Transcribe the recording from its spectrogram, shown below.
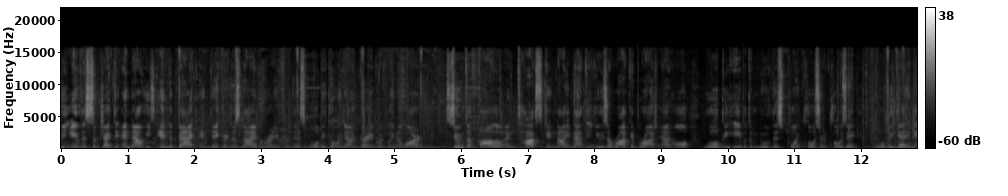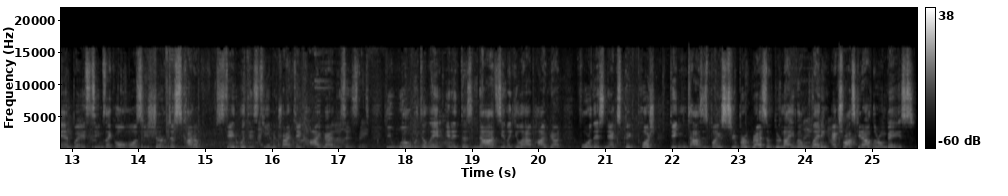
being able to subject it, and now he's in the back, and Dikker just not even ready for this. Will be going down very quickly. Nalar soon to follow, and Toxiken not even have to use a Rocket Barrage at all. Will be able to move this point closer. Close A will be getting in, but it seems like almost he should have just kind of stayed with his team and tried to take high ground in this instance. He will be delayed, and it does not seem like he'll have high ground for this next big push. Dignitas is playing super aggressive. They're not even letting X-Rocks get out of their own base.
